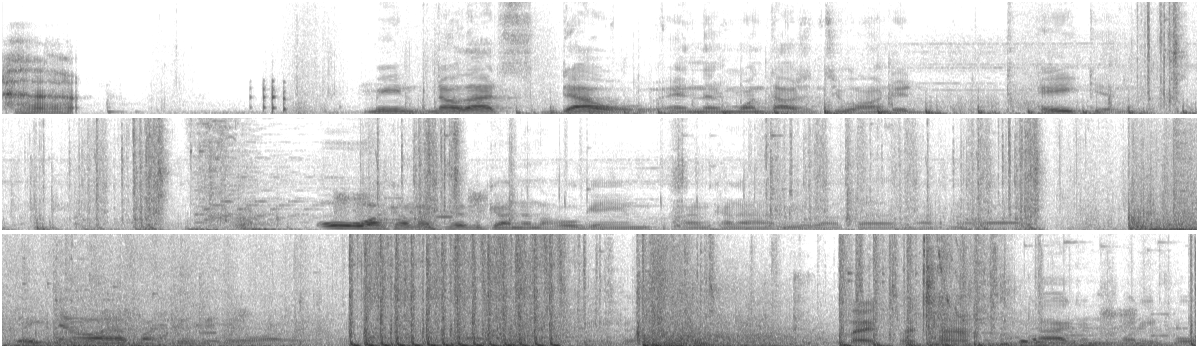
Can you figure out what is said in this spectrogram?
I mean, no, that's Dell, and then one thousand two hundred taken. Oh, I got my favorite gun in the whole game. I'm kind of happy about that. Not gonna lie. Right now, I have my favorite AR. Wait, quick time. Magnum 24.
